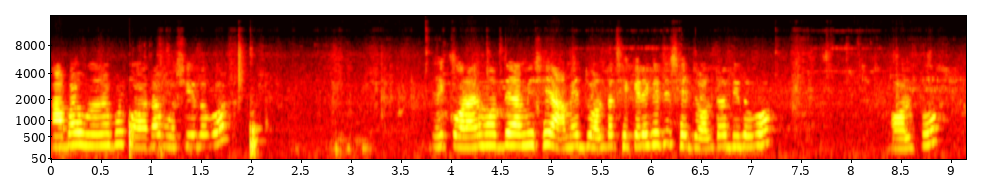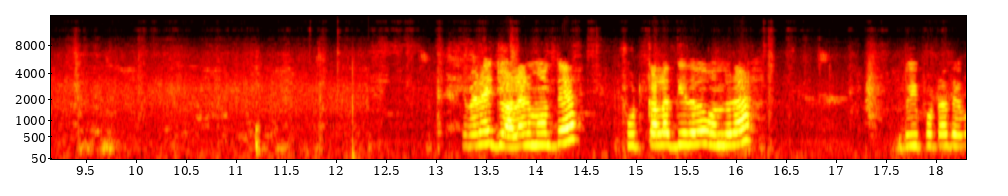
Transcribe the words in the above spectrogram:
আবার উনুনের উপর কড়াটা বসিয়ে দেবো। এই কড়াইয়ের মধ্যে আমি সেই আমের জলটা ছেঁকে রেখেছি, সেই জলটা দিয়ে দেবো অল্প। এবার এই জলের মধ্যে ফুড কালার দিয়ে দেবো বন্ধুরা। দুই ফোঁটা দেব।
